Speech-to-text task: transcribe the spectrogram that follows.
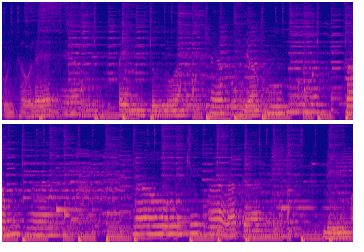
คุณเข้าแล้วเป็นสวง แล้วคุณอย่าห่วงสำคัญเราคิดมาละกัน ดีไหม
